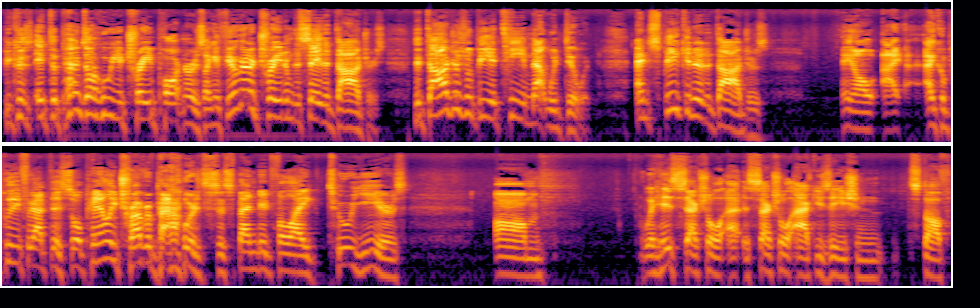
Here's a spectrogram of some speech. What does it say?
Because it depends on who your trade partner is. Like if you're going to trade him to say the Dodgers, the Dodgers would be a team that would do it. And speaking of the Dodgers, you know, I, I completely forgot this. So apparently Trevor Bauer is suspended for like two years um, with his sexual uh, sexual accusation stuff,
